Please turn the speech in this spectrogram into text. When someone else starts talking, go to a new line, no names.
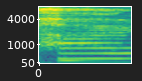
heart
